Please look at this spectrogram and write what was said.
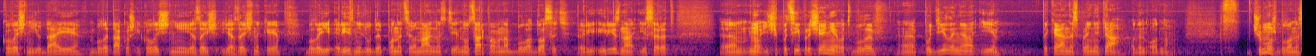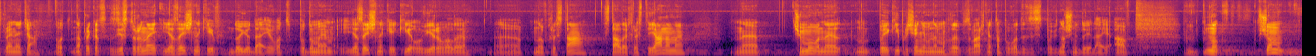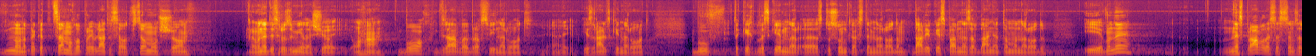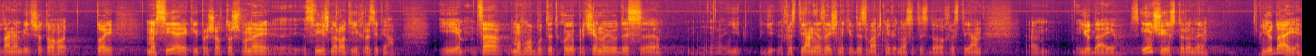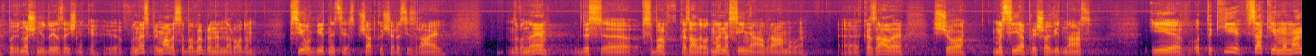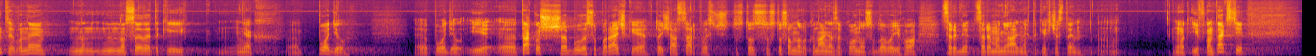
колишні юдеї, були також і колишні язичники, були різні люди по національності. Ну, церква вона була досить різна, і серед ем, ну, і по цій причині от були е, поділення і таке несприйняття один одного. Чому ж було несприйняття? От, наприклад, зі сторони язичників до юдеїв. От подумаємо, язичники, які увірували е, ну, в Христа, стали християнами. е, Чому вони, ну, по якій причині вони могли зверхньо там поводитися по відношенню до юдеї? А ну, в чому, ну, наприклад, це могло проявлятися от в цьому, що вони десь розуміли, що ага, Бог взяв, вибрав свій народ, ізраїльський народ, був в таких близьких е, стосунках з тим народом, дав якесь певне завдання тому народу. І вони не справилися з цим завданням. Більше того, той Месія, який прийшов, тож вони е, свій ж народ їх розіп'яв. І це могло бути такою причиною десь е, християн-язичників, десь зверхньо відноситись до християн ем. З іншої сторони, юдеї по відношенню до язичників, е, вони сприймали себе вибраним народом. Всі обітниці спочатку через Ізраїль. Вони десь е, в себе казали: от ми насіння Авраамове. Е, Казали, що Месія прийшов від нас. І от такі всякі моменти вони носили такий як поділ. Е, поділ. І е, також ще були суперечки в той час церкви сто- сто- стосовно виконання закону, особливо його церемоніальних таких частин. Е, От. І в контексті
